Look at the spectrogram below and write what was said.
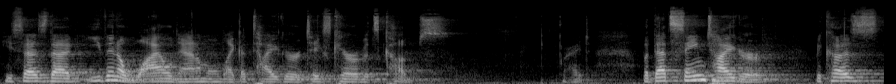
He says that even a wild animal like a tiger takes care of its cubs. Right? But that same tiger, because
